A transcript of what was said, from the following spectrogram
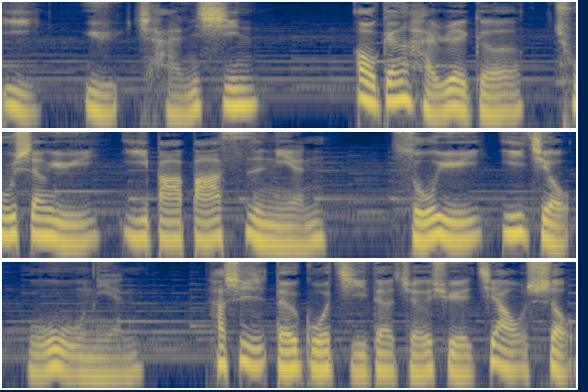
议与禅心》。奥根海瑞格。出生于一八八四年，卒于一九五五年。他是德国籍的哲学教授，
